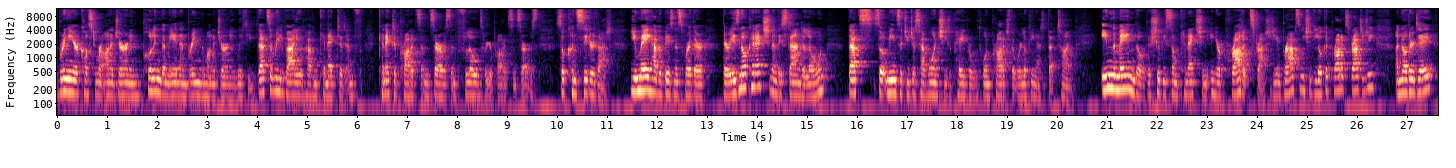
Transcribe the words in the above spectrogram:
bringing your customer on a journey, pulling them in and bringing them on a journey with you. That's a real value of having connected and f- connected products and service and flow through your products and service. So consider that. You may have a business where there there is no connection and they stand alone. That's so it means that you just have one sheet of paper with one product that we're looking at at that time. In the main, though, there should be some connection in your product strategy, and perhaps we should look at product strategy another day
